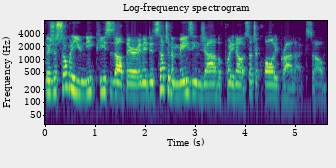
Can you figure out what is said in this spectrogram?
there's just so many unique pieces out there and they did such an amazing job of putting out such a quality product. So,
